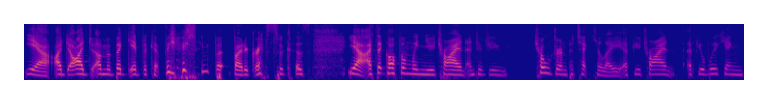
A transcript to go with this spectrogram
yeah, I, I, I'm a big advocate for using photographs because, yeah, I think often when you try and interview children particularly, if you try and, if you're working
